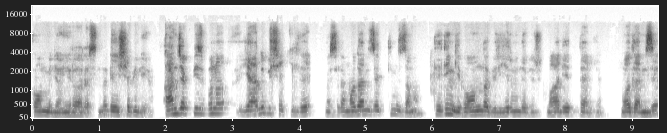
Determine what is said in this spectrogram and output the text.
10 milyon euro arasında değişebiliyor. Ancak biz bunu yerli bir şekilde mesela modernize ettiğimiz zaman dediğin gibi onda bir, 20'de bir maliyetlerle modernize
